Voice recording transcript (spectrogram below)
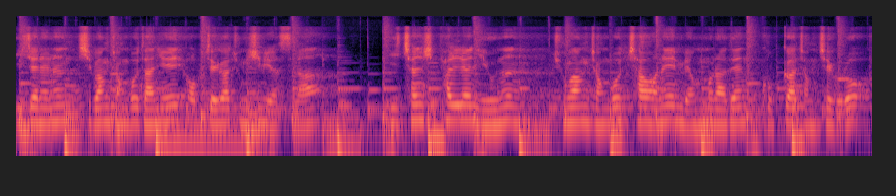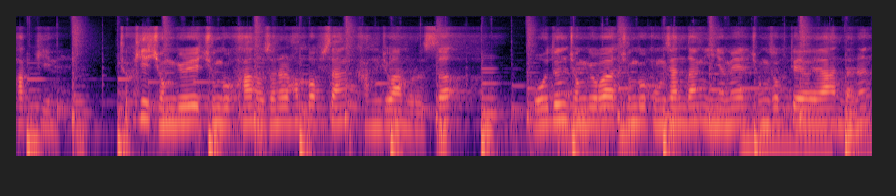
이전에는 지방정보 단위의 억제가 중심이었으나 2018년 이후는 중앙정보 차원의 명문화된 국가 정책으로 바뀐 특히 종교의 중국화 노선을 헌법상 강조함으로써 모든 종교가 중국 공산당 이념에 종속되어야 한다는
